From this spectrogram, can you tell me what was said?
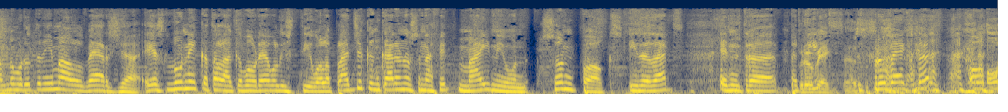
El número tenim el Verge. És l'únic català que veureu a l'estiu a la platja que encara no se n'ha fet mai ni un. Són pocs i d'edats entre petits... Provectes. Provectes o, o,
